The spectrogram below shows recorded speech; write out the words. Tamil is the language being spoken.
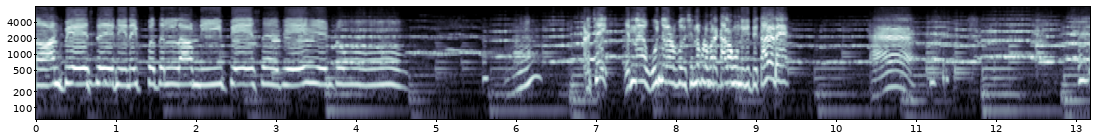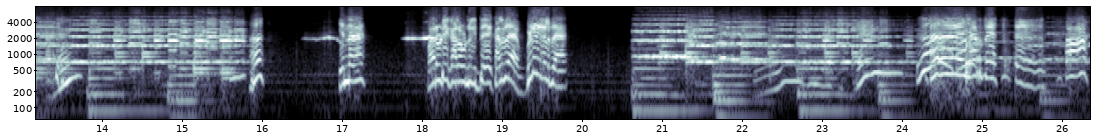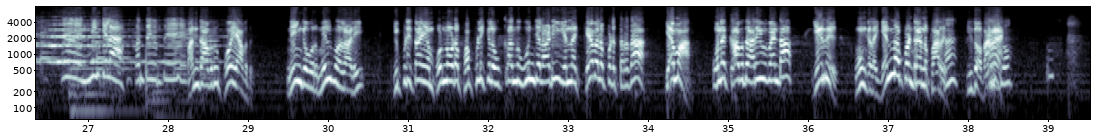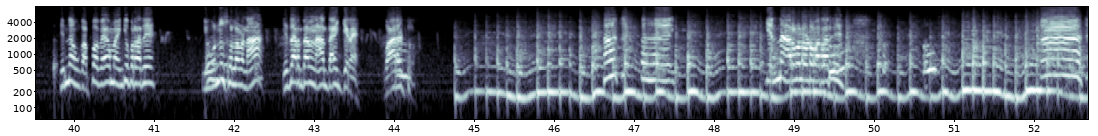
நான் பேச நினைப்பதெல்லாம் நீ பேச வேண்டும்? அடச்சே, என்ன ஊஞ்சல் நடப்பது சின்ன பிள்ளை காலம் ஊனிக்கிட்டு காலடே என்ன? மறுபடியும் காலம் ஊனிக்கிட்டு கழுத விடு கழுத. நீங்களா? வந்து வந்து. வந்தாவது போயாவது. நீங்க ஒரு மில் முதலாளி. இப்படித்தான் என் பொண்ணோட பப்ளிக்ல உட்கார்ந்து ஊஞ்சலாடி என்ன கேவலப்படுத்துறதா? ஏமா உனக்காவது அறிவு வேண்டாம் இரு உங்களை என்ன பண்றேன்னு பாரு? இதோ வர்றேன். என்ன உங்க அப்பா வேகமா எங்க போறாரு? நீ ஒண்ணும் சொல்ல வேணாம். எதா இருந்தாலும் நான் தாங்கிக்கிறேன். வரட்டும். என்ன அரவலோட வராரு ஆ,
